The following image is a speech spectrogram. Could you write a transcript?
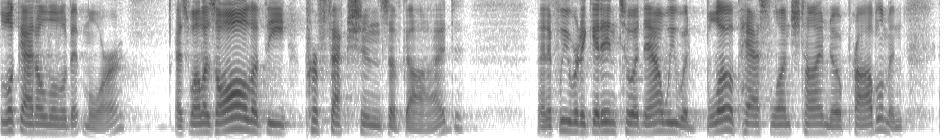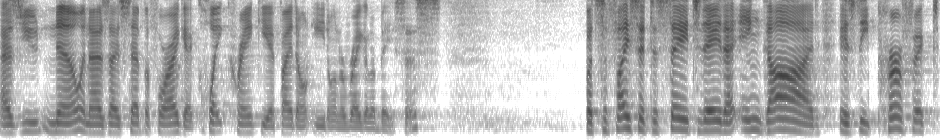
look at a little bit more, as well as all of the perfections of God. And if we were to get into it now, we would blow past lunchtime, no problem. And as you know, and as I said before, I get quite cranky if I don't eat on a regular basis. But suffice it to say today that in God is the perfect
